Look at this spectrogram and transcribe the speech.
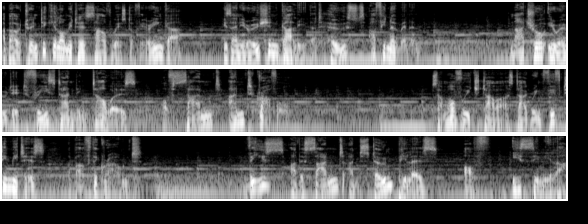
About 20 kilometers southwest of Iringa is an erosion gully that hosts a phenomenon. Natural eroded freestanding towers of sand and gravel. Some of which tower a staggering 50 meters above the ground. These are the sand and stone pillars of Isimila.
